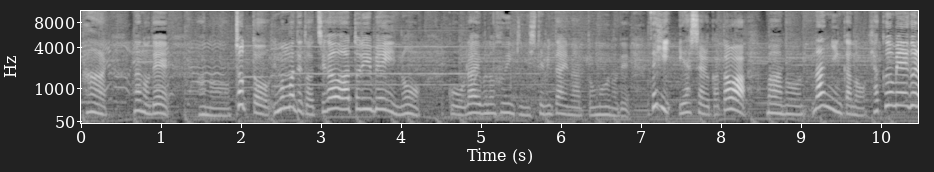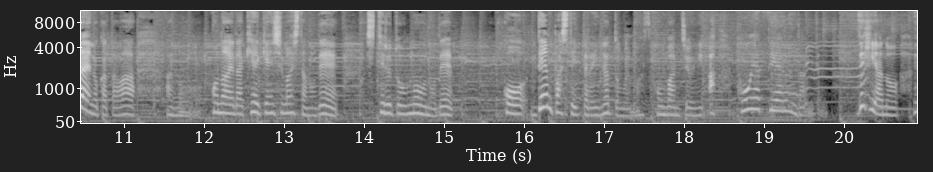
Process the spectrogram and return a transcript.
はいなのであのちょっと今までとは違うアートリー・ベインのこうライブの雰囲気にしてみたいなと思うのでぜひいらっしゃる方は、まあ、あの何人かの100名ぐらいの方はあのこの間経験しましたので知ってると思うのでこう伝播していったらいいなと思います。本番中に。あこうやってやるんだみたいな。ぜひあのえ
